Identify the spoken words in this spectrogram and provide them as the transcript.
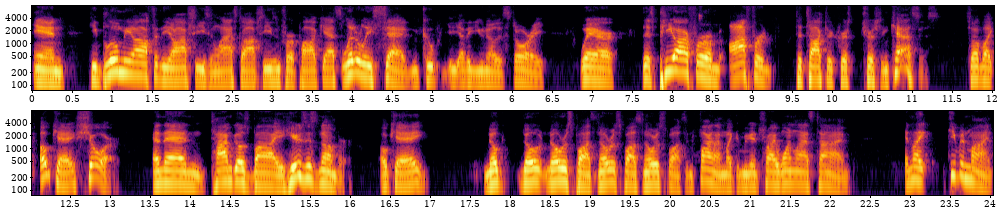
and he blew me off in the offseason, last offseason for a podcast, literally said, and Coop, I think you know the story, where this PR firm offered to talk to Chris, Tristan Casas. So I'm like, okay, sure. And then time goes by. Here's his number. Okay. No, no, no response, no response, no response. And finally, I'm like, I'm gonna try one last time. And like, keep in mind,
